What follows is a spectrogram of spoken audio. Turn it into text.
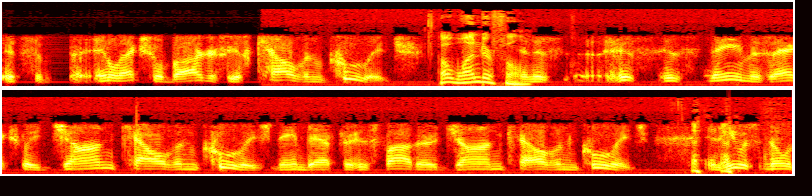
it's an intellectual biography of Calvin Coolidge. Oh, wonderful! And his his his name is actually John Calvin Coolidge, named after his father, John Calvin Coolidge. and he was no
